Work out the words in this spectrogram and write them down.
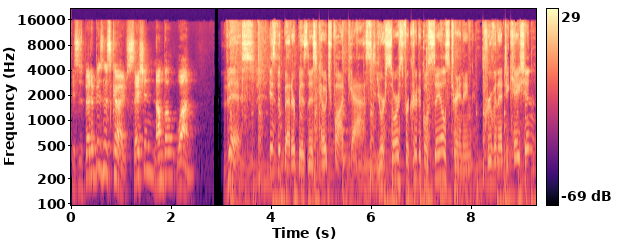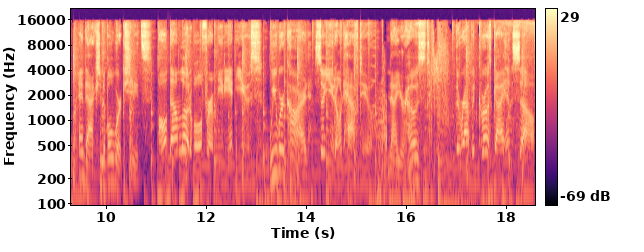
This is Better Business Coach, session number one. This is the Better Business Coach Podcast, your source for critical sales training, proven education, and actionable worksheets. All downloadable for immediate use. We work hard so you don't have to. Now, your host, the rapid growth guy himself,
